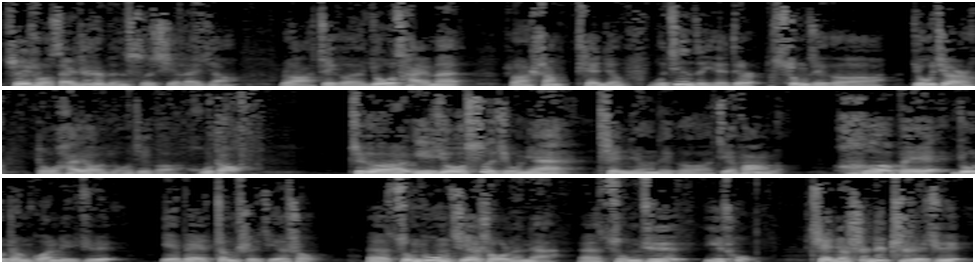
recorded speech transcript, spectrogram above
所以说在日本时期来讲。是吧？这个邮差们是吧？上天津附近这些地儿送这个邮件都还要有这个护照。这个一九四九年，天津那个解放了，河北邮政管理局也被正式接收。呃，总共接收了呢，呃，总局一处，天津市的支局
